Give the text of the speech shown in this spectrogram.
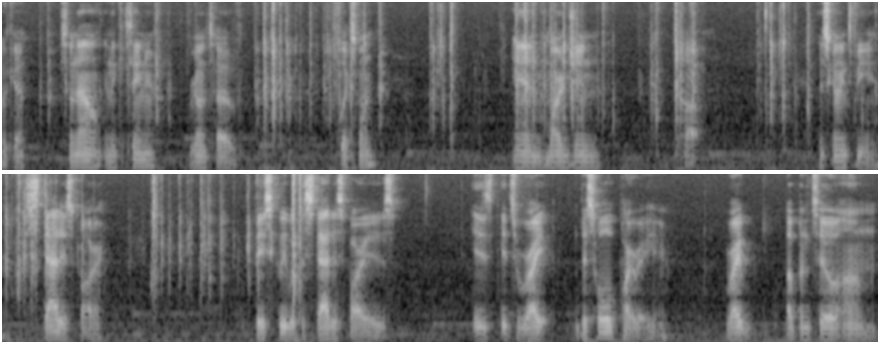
Okay, so now in the container we're going to have flex 1 and margin top. It's going to be status bar. Basically what the status bar is is it's right this whole part right here. Right up until um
